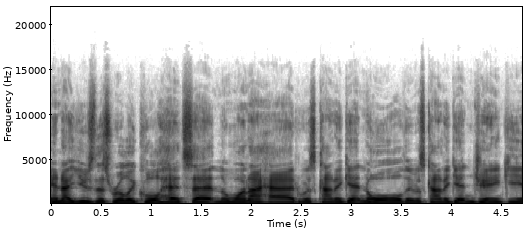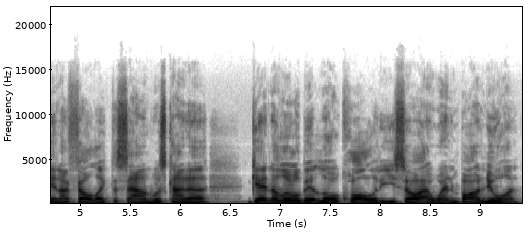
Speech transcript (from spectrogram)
and I used this really cool headset, and the one I had was kind of getting old. It was kind of getting janky, and I felt like the sound was kind of getting a little bit low quality. So I went and bought a new one.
